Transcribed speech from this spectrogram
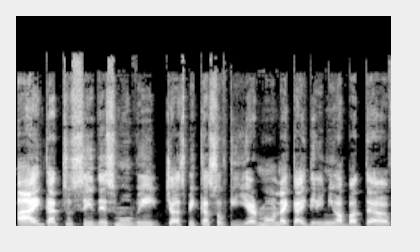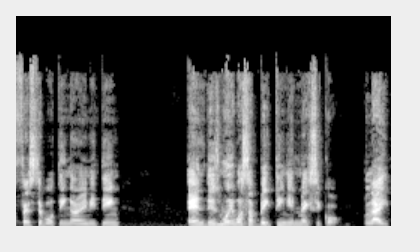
I got to see this movie just because of Guillermo. Like I didn't knew about the festival thing or anything. And this movie was a big thing in Mexico. Like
